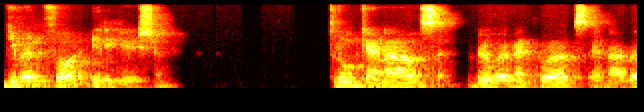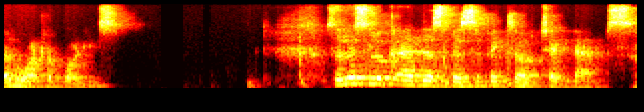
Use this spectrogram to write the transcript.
given for irrigation through canals, river networks, and other water bodies. So let's look at the specifics of check dams.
